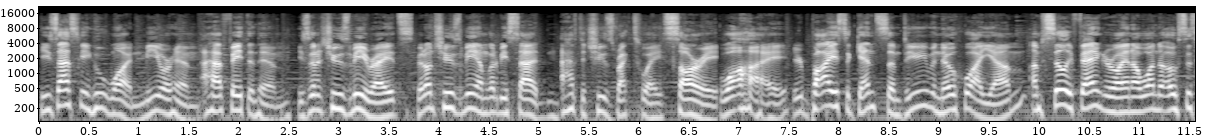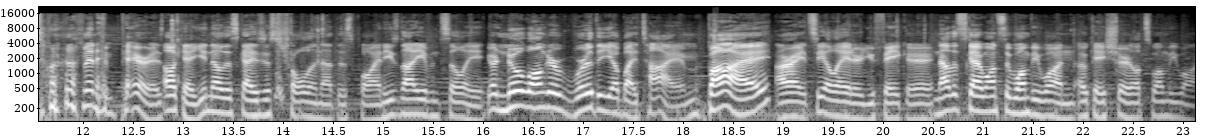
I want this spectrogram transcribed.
He's asking who won, me or him. I have faith in him. He's gonna choose me, right? If you don't choose me, I'm gonna be sad. I have to choose Rektway. Sorry. Why? You're biased against him. Do you even know who I am? I'm silly fangirl and I won the OSU tournament in Paris. Okay, you know this guy is just trolling at this point. He's not even silly. You're no longer worthy of my time. Bye. All right, see you later, you faker. Now this guy wants to 1v1. Okay, sure, let's 1v1.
